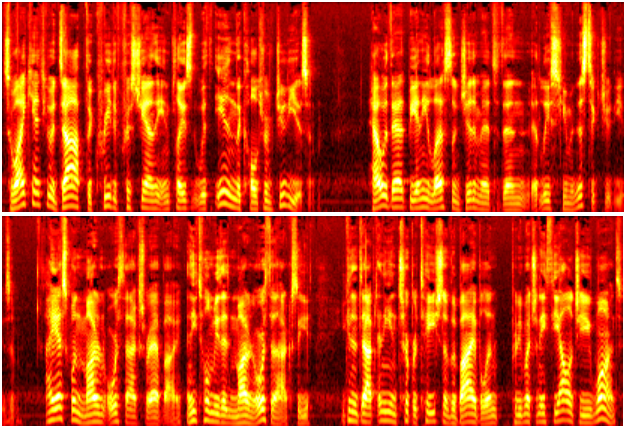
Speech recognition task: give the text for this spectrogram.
So why can't you adopt the creed of Christianity and place it within the culture of Judaism? How would that be any less legitimate than at least humanistic Judaism? I asked one modern Orthodox rabbi, and he told me that in modern Orthodoxy, you can adopt any interpretation of the Bible and pretty much any theology you want.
